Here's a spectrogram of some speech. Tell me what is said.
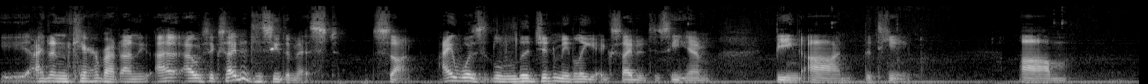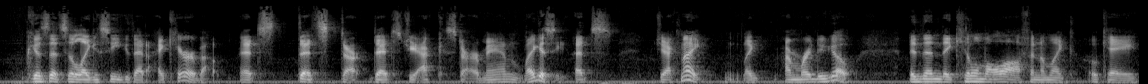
I didn't care about. I, I was excited to see the Mist son. I was legitimately excited to see him being on the team. Um, because that's a legacy that I care about. That's that's Star, that's Jack Starman legacy. That's Jack Knight. Like I'm ready to go. And then they kill them all off, and I'm like, okay.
